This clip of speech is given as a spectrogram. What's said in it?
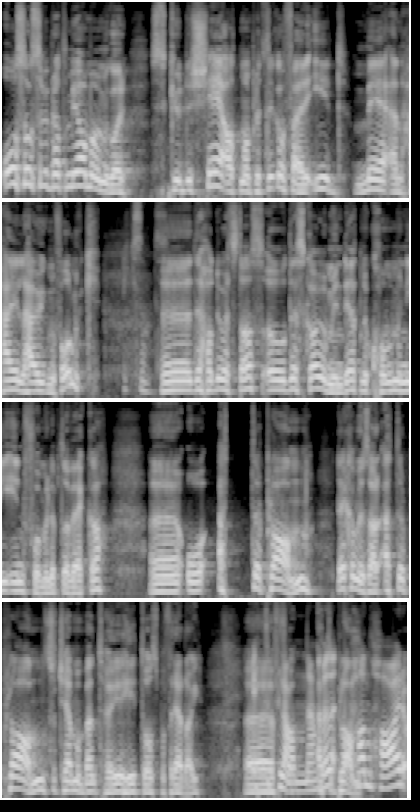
Og sånn som vi pratet mye om i går, skulle det skje at man plutselig kan feire id med en hel haug med folk, Ikke sant. eh, det hadde jo vært stas, og det skal jo myndighetene komme med ny info om i løpet av veka. Eh, og etter planen, det kan vi si, etter planen så kommer Bent Høie hit til oss på fredag. Eh, Etter planen, ja. Men etter planen. han har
